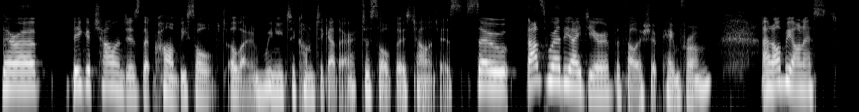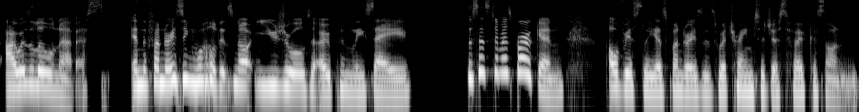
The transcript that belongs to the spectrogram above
There are bigger challenges that can't be solved alone. We need to come together to solve those challenges. So that's where the idea of the fellowship came from. And I'll be honest, I was a little nervous. In the fundraising world, it's not usual to openly say, the system is broken. Obviously, as fundraisers, we're trained to just focus on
